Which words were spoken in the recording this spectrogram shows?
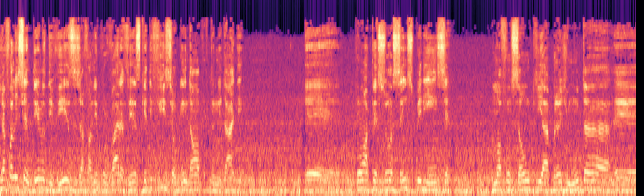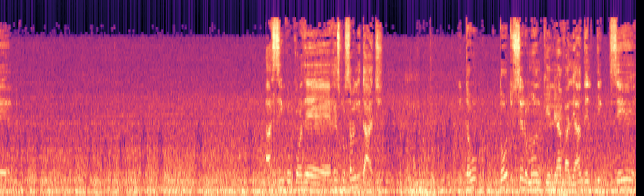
Já falei centenas de vezes, já falei por várias vezes que é difícil alguém dar uma oportunidade é, para uma pessoa sem experiência numa função que abrange muita é, assim como é responsabilidade. Então todo ser humano que ele é avaliado ele tem que ser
